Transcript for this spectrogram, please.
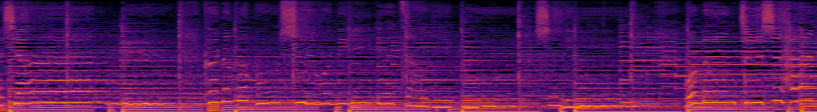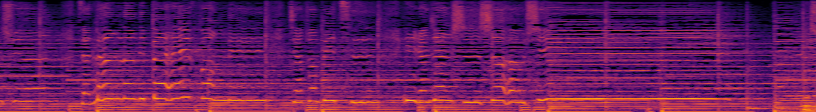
再相遇。可能我不是我，你也早已不是你。我们只是寒暄，在冷冷的北风里，假装彼此依然认识熟悉。也许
